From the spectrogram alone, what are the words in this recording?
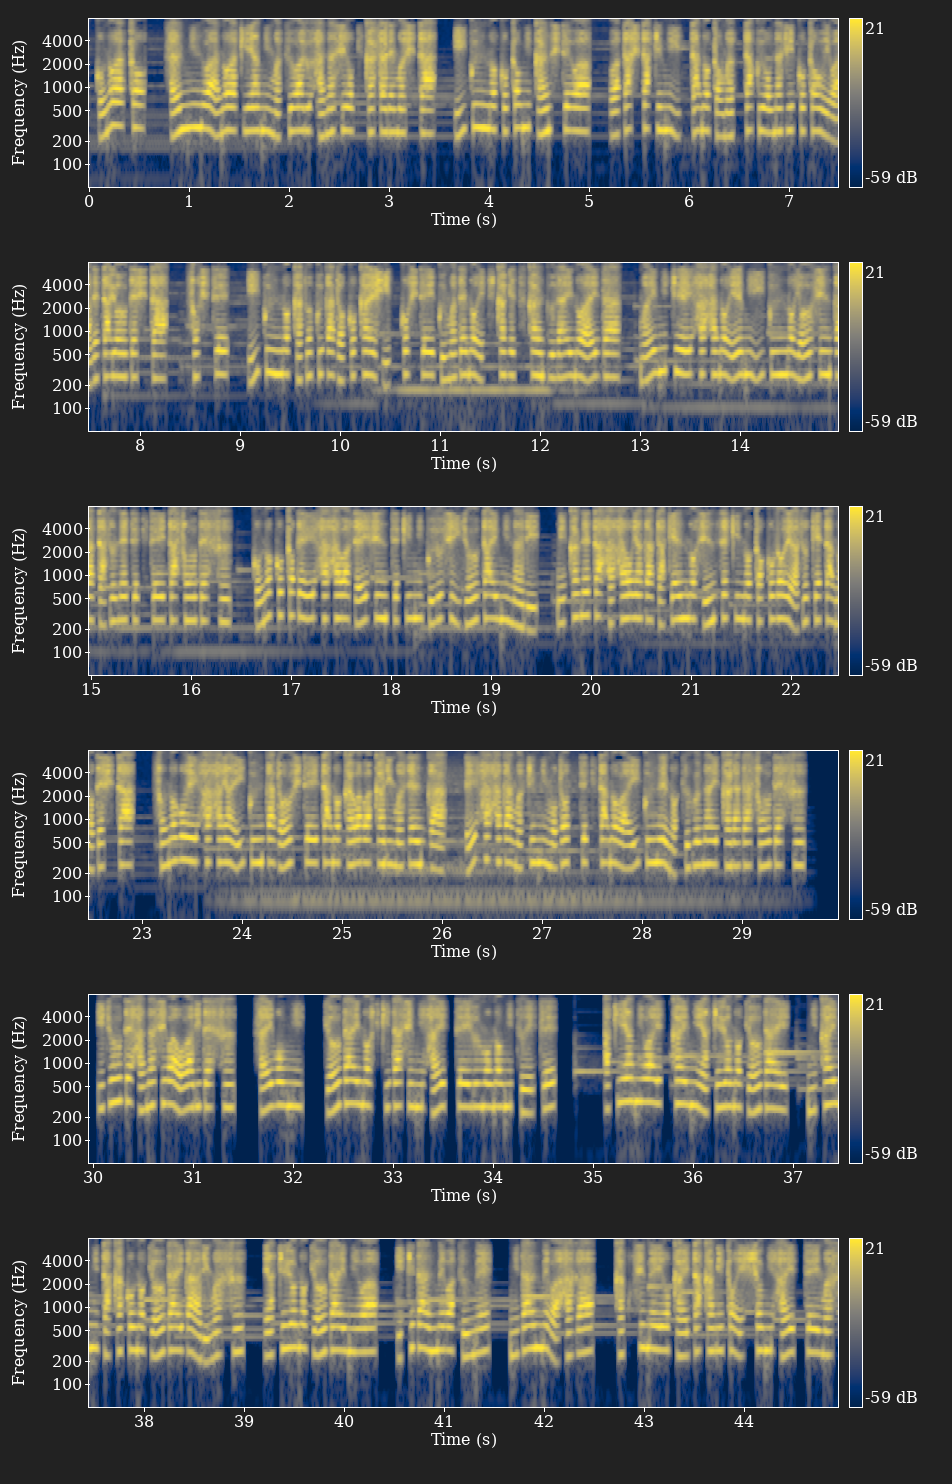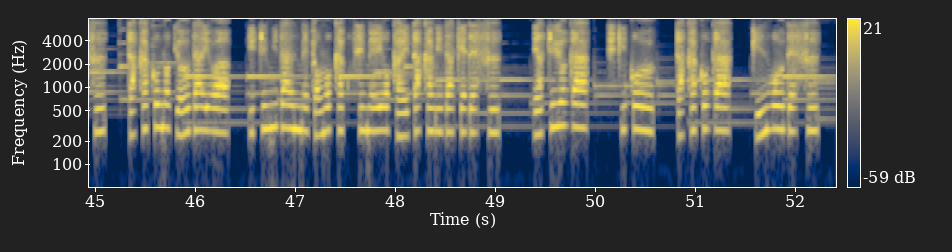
この後、三人はあの空き家にまつわる話を聞かされました。E 君のことに関しては、私たちに言ったのと全く同じことを言われたようでした。そして、E 君の家族がどこかへ引っ越していくまでの1ヶ月間ぐらいの間、毎日 A 母の家に E 君の両親が訪ねてきていたそうです。このことで A 母は精神的に苦しい状態になり、見かねた母親が他県の親戚のところへ預けたのでした。その後 A 母や E 君がどうしていたのかはわかりませんが、A 母が町に戻ってきたのは E 君への償いからだそうです。以上で話は終わりです。最後に、兄弟の引き出しに入っているものについて。空き家には1階に八千代の兄弟、2階に高子の兄弟があります。八千代の兄弟には、1段目は爪、2段目は歯が、隠し名を書いた紙と一緒に入っています。高子の兄弟は、1、2段目とも隠し名を書いた紙だけです。八千代が、色号、高子が、金号です。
